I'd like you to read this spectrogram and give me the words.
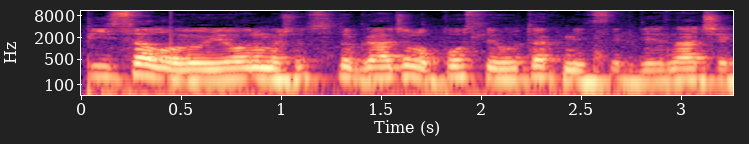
pisalo i onome što se događalo poslije utakmice gdje znači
